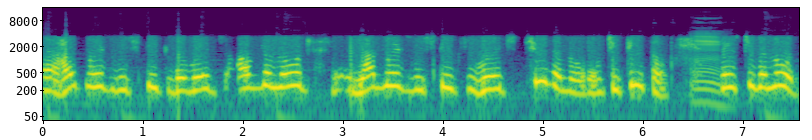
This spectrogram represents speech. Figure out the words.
Uh, hope words, we speak the words of the Lord. Love words, we speak the words to the Lord and to people. Mm. Praise to the Lord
